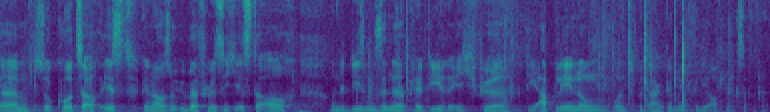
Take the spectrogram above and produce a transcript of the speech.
ähm, so kurz er auch ist, genauso überflüssig ist er auch. Und in diesem Sinne plädiere ich für die Ablehnung und bedanke mich für die Aufmerksamkeit.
